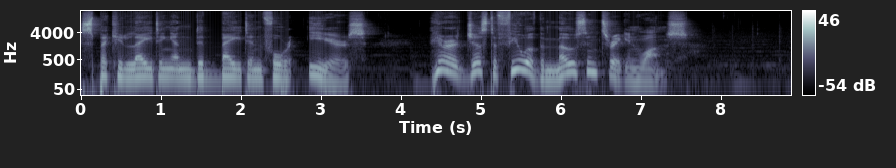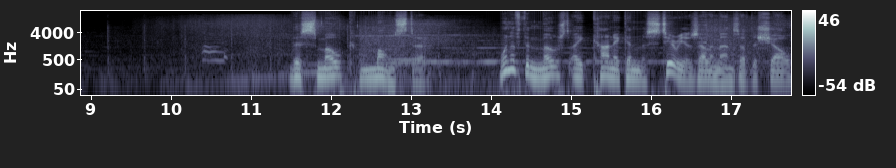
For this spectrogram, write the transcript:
speculating and debating for years. Here are just a few of the most intriguing ones. The Smoke Monster. One of the most iconic and mysterious elements of the show,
